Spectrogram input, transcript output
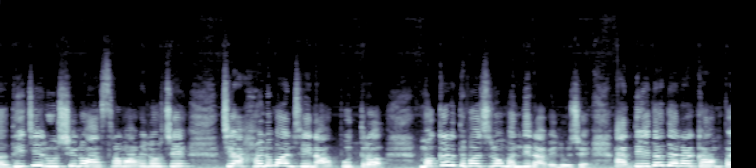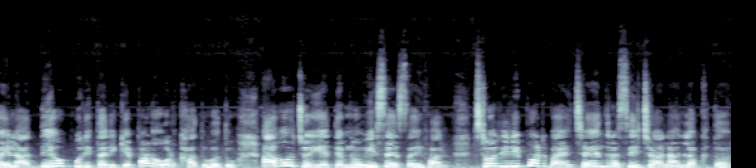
દધીજી ઋષિનો આશ્રમ આવેલો છે, જ્યાં હનુમાનજીના પુત્ર મકરધ્વજનું મંદિર આવેલું છે. આ દેદાદરા ગામ પહેલા દેવપુરી તરીકે પણ ઓળખાતું હતું. આવો જોઈએ તેમનો વિશેષ અહેવાલ. Story report by Jayendrasinh Zala, Lakhtar.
